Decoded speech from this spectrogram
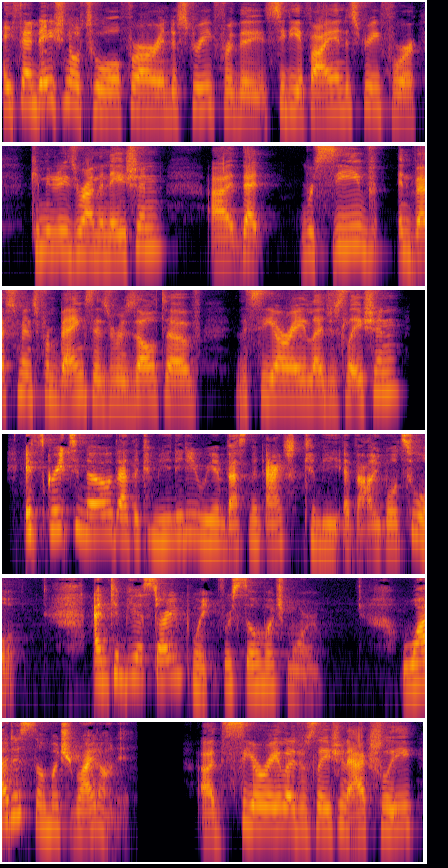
a foundational tool for our industry, for the CDFI industry, for communities around the nation uh, that receive investments from banks as a result of the CRA legislation. It's great to know that the Community Reinvestment Act can be a valuable tool and can be a starting point for so much more. Why does so much ride on it? Uh, CRA legislation actually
